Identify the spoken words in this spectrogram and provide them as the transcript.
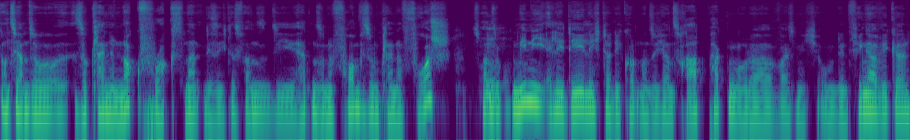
und sie haben so, so kleine Knockfrogs nannten die sich. Das waren, die hatten so eine Form wie so ein kleiner Frosch. Das waren mhm. so Mini-LED-Lichter, die konnte man sich ans Rad packen oder, weiß nicht, um den Finger wickeln.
